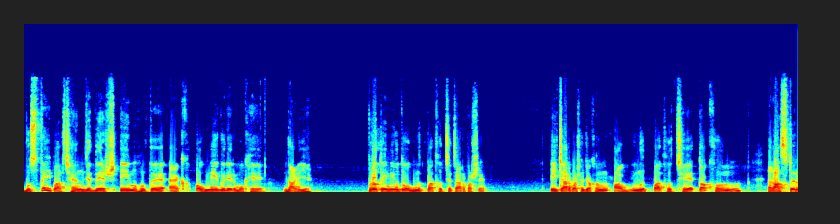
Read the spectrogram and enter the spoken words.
বুঝতেই পারছেন যে দেশ এই মুহূর্তে এক অগ্নিগরের মুখে দাঁড়িয়ে। প্রতিনিয়ত অগ্নুৎপাত হচ্ছে চারপাশে। এই চারপাশে যখন অগ্নুৎপাত হচ্ছে, তখন রাষ্ট্রের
